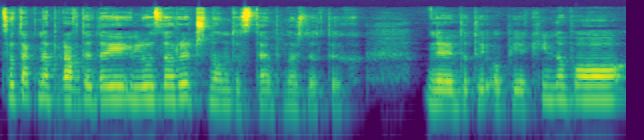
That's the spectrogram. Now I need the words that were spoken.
co tak naprawdę daje iluzoryczną dostępność do, tych, y, do tej opieki, no bo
